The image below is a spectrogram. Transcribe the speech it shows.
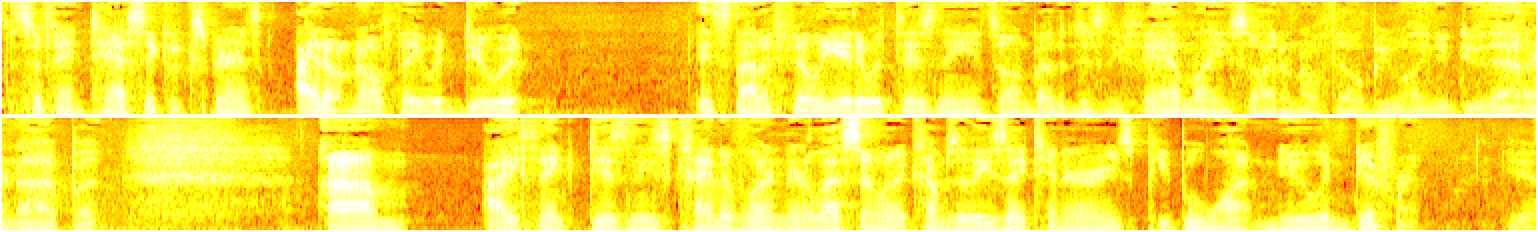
It's a fantastic experience. I don't know if they would do it. It's not affiliated with Disney. It's owned by the Disney family, so I don't know if they'll be willing to do that or not. But um, I think Disney's kind of learned their lesson when it comes to these itineraries. People want new and different. Yeah.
